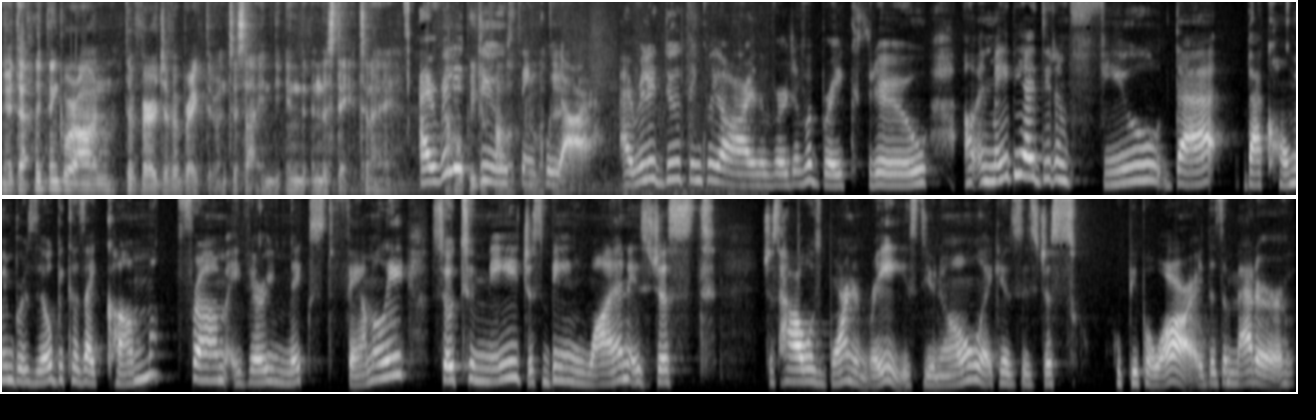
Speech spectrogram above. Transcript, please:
I definitely think we're on the verge of a breakthrough in society in, in, in the states, and I I really I do think we it. are. I really do think we are on the verge of a breakthrough. Uh, and maybe I didn't feel that back home in Brazil because I come from a very mixed family. So to me, just being one is just just how I was born and raised, you know? Like it's, it's just who people are. It doesn't matter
